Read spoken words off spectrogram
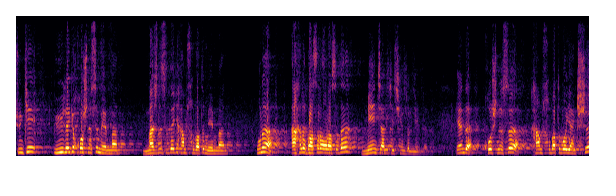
Chunki uyidagi qo'shnisi menman, majlisidagi hamsuhbati menman. Uni ahli Basra orasida menchalik hech kim bilmaydi dedi. Endi qo'shnisi hamsuhbati bo'lgan kishi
